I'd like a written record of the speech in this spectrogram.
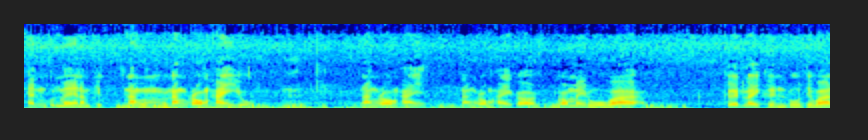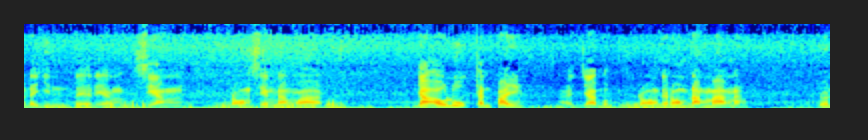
เห็นคุณแม่น้ำทิพย์นั่งนั่งร้องไห้อยู่ นั่งร้องไห้ นั่งร้องไห้ก็ก็ไม่รู้ว่าเกิดอะไรขึ้นรู้แต่ว่าได้ยินแต่เสียงเสียงร้องเสียงดังว่า อย่าเอาลูกฉันไปอย่าร้องแต่ร้องดังมากนะ น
